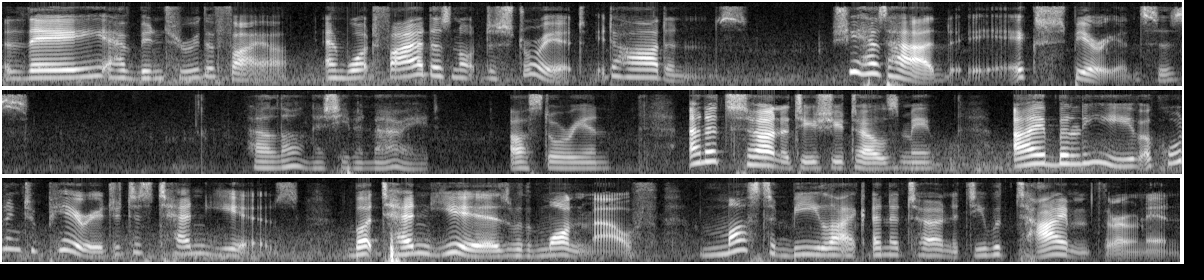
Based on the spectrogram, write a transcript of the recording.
They have been through the fire, and what fire does not destroy it, it hardens. She has had experiences. How long has she been married? asked Dorian. An eternity, she tells me. I believe, according to peerage, it is ten years. But ten years with Monmouth must be like an eternity with time thrown in.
